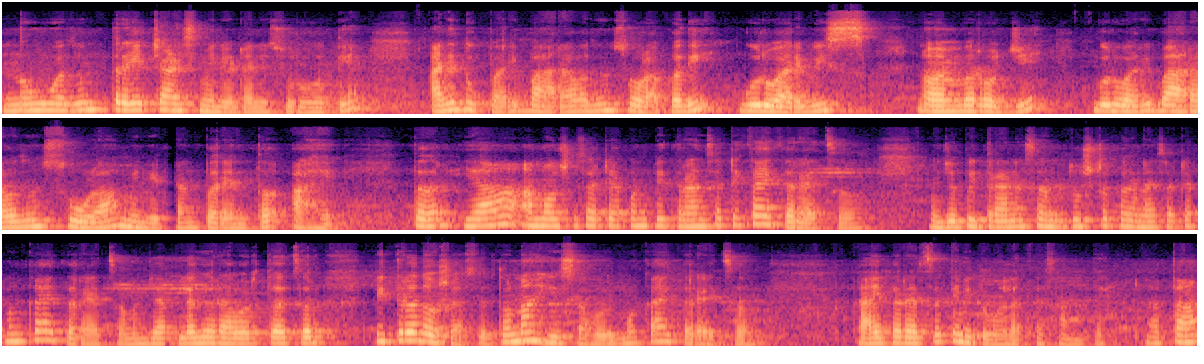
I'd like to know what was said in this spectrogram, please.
नऊ वाजून त्रेचाळीस मिनिटांनी सुरू होते. आणि दुपारी बारा वाजून सोळा कधी? गुरुवारी वीस नोव्हेंबर रोजी गुरुवारी बारा वाजून सोळा मिनिटांपर्यंत आहे. तर ह्या अमावश्यासाठी आपण पितरांसाठी काय करायचं? म्हणजे पितरांना संतुष्ट करण्यासाठी आपण काय करायचं? म्हणजे आपल्या घरावरचा जर पित्रदोष असेल तो नाहीसा होईल. मग काय करायचं? काय करायचं ते मी तुम्हाला आता सांगते. आता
